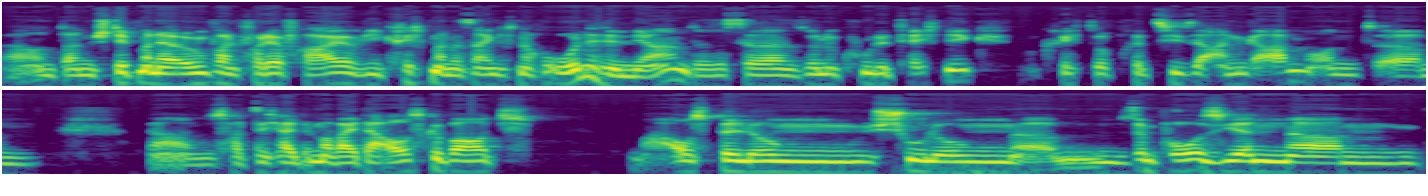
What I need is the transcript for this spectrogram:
ja, und dann steht man ja irgendwann vor der Frage, wie kriegt man das eigentlich noch ohnehin, ja? Und das ist ja so eine coole Technik, man kriegt so präzise Angaben und ähm, ja, das hat sich halt immer weiter ausgebaut. Ausbildung, Schulung, ähm, Symposien, ähm,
